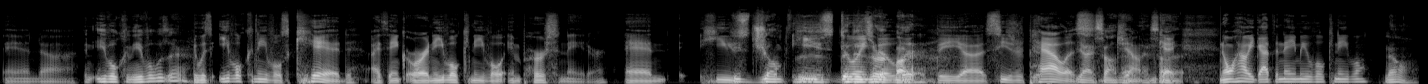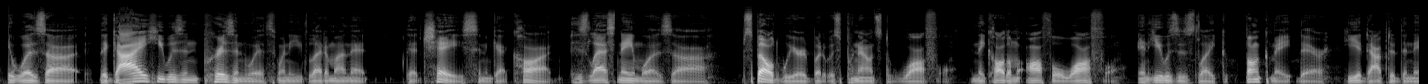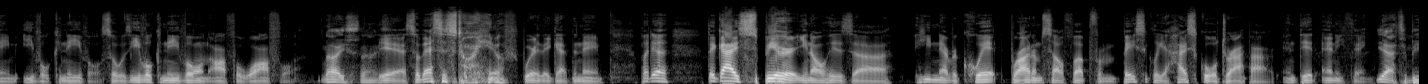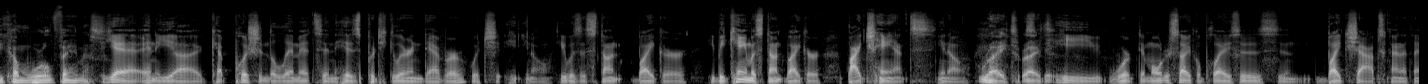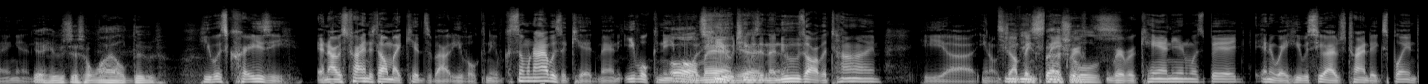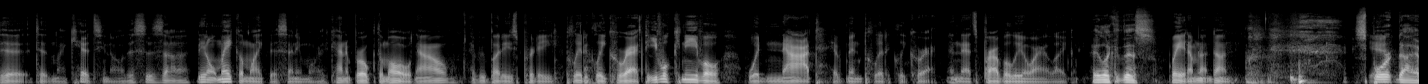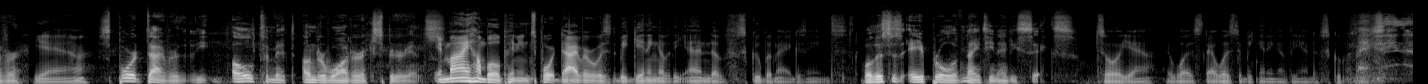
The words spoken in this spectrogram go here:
and uh, and Evel Knievel was there. it was Evel Knievel's kid, I think, or an Evel Knievel impersonator, and he's He jumped the- he's the doing the bar. the uh, Caesar Palace. Yeah, I saw that, Jump. I saw okay, that. know how he got the name Evel Knievel? No, It was uh, the guy he was in prison with when he led him on that, that chase and got caught. His last name was uh, spelled weird, but it was pronounced Waffle. And they called him Awful Waffle. And he was his like bunkmate there. He adopted the name Evel Knievel. So it was Evel Knievel and Awful Waffle. nice, nice. Yeah, so that's the story of where they got the name. But uh, the guy's spirit, you know, his uh, he never quit, brought himself up from basically a high school dropout and did anything. Yeah, to become world famous. Yeah, and he uh, kept pushing the limits in his particular endeavor, which he, you know he was a stunt biker. He became a stunt biker by chance, you know. Right, right. He worked at motorcycle places and bike shops, kind of thing, and Yeah, he was just a wild dude. he was crazy. And I was trying to tell my kids about Evel Knievel because when I was a kid, man, Evel Knievel Oh, was man, huge. he was in the yeah. news all the time. He, uh, you know, jumping Snake Riv- River Canyon was big. Anyway, he was here. I was trying to explain to, to my kids, you know, this is uh, they don't make them like this anymore. They kind of broke the mold. Now everybody's pretty politically correct. Evel Knievel would not have been politically correct, and that's probably why I like him. Hey, look at this. Wait, I'm not done. Sport diver. Yeah. Sport diver, the ultimate underwater experience. In my humble opinion, Sport Diver was the beginning of the end of scuba magazines. well, this is April of 1996. So yeah, it was. That was the beginning of the end of scuba magazines.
